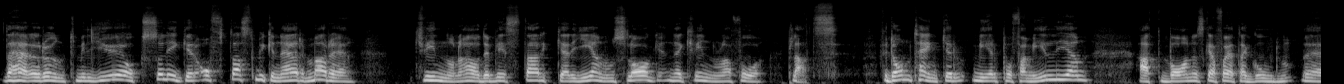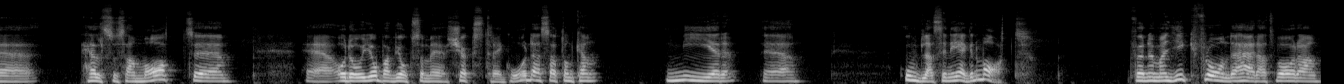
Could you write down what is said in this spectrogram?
det här runt miljö också ligger oftast mycket närmare kvinnorna och det blir starkare genomslag när kvinnorna får plats. För de tänker mer på familjen, att barnen ska få äta god eh, hälsosam mat. Eh, eh, och då jobbar vi också med köksträdgårdar så att de kan mer eh, odla sin egen mat. För när man gick från det här att vara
